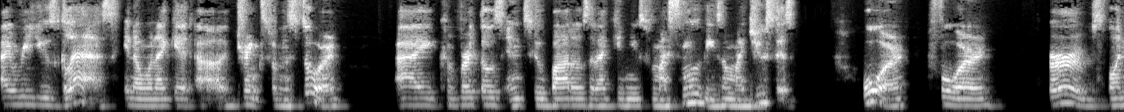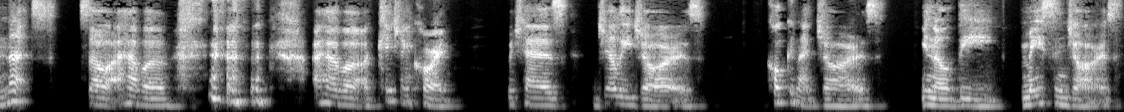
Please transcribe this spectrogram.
I reuse glass. You know, when I get uh, drinks from the store, I convert those into bottles that I can use for my smoothies or my juices, or for herbs or nuts. So I have a I have a, a kitchen cart which has jelly jars, coconut jars, you know, the mason jars,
